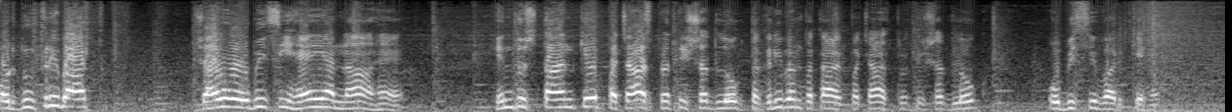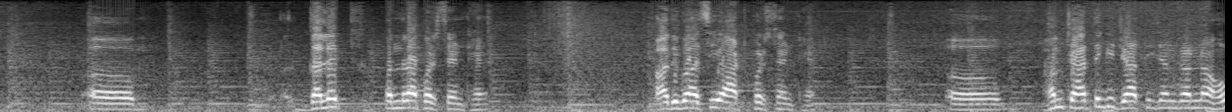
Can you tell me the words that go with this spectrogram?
और दूसरी बात, चाहे वो ओबीसी हैं या ना हैं, हिंदुस्तान के 50 प्रतिशत लोग, तकरीबन 50 प्रतिशत लोग ओबीसी वर्ग के हैं। दलित 15 परसेंट हैं, आदिवासी 8 परसेंट हैं। हम चाहते हैं कि जाति जनगणना हो,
